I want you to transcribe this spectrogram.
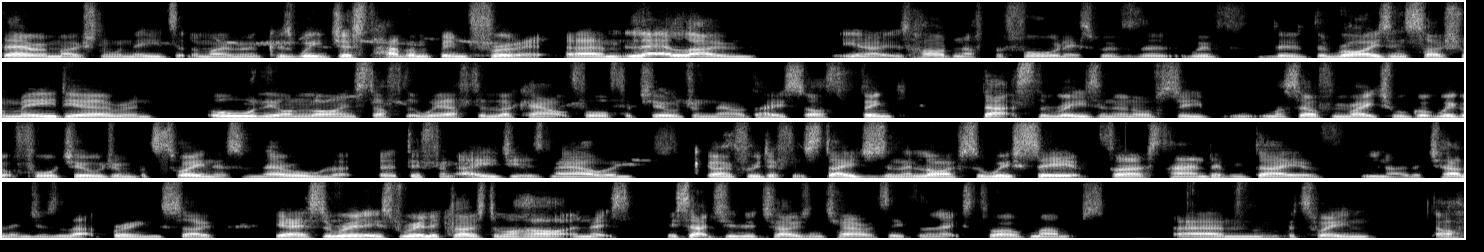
their emotional needs at the moment because we just haven't been through it um, let alone you know it's hard enough before this with the with the, the rise in social media and all the online stuff that we have to look out for for children nowadays so i think that's the reason. And obviously, myself and Rachel got we got four children between us, and they're all at, at, different ages now and going through different stages in their life. So we see it firsthand every day of you know the challenges that that brings. So yeah, it's really it's really close to my heart, and it's it's actually the chosen charity for the next twelve months um, between oh,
